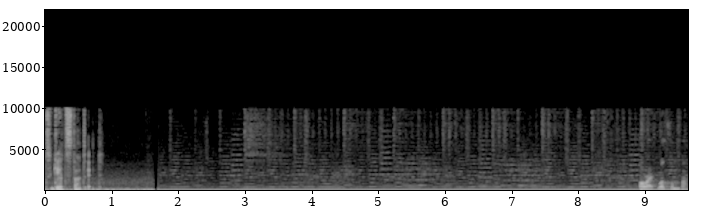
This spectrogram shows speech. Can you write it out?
to get started. All right, welcome back.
